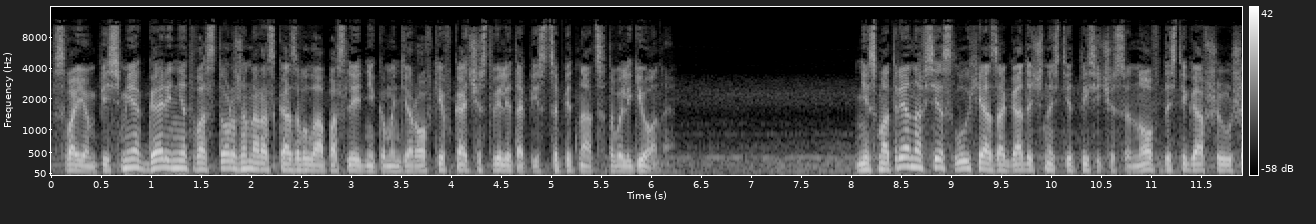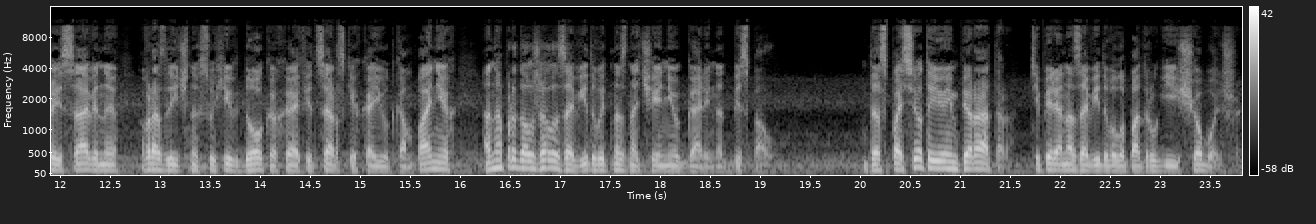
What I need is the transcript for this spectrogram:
В своем письме Гаринет восторженно рассказывала о последней командировке в качестве летописца 15-го легиона. Несмотря на все слухи о загадочности тысячи сынов, достигавшей ушей Савины в различных сухих доках и офицерских кают-компаниях, она продолжала завидовать назначению Гаринет Беспал. Да спасет ее император, теперь она завидовала подруге еще больше.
